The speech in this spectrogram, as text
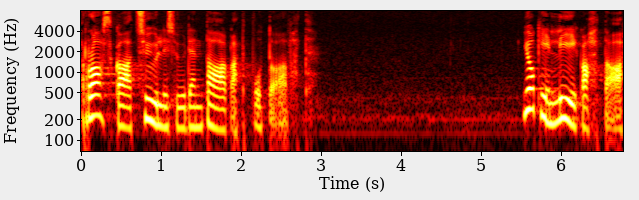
raskaat syyllisyyden taakat putoavat. Jokin liikahtaa,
